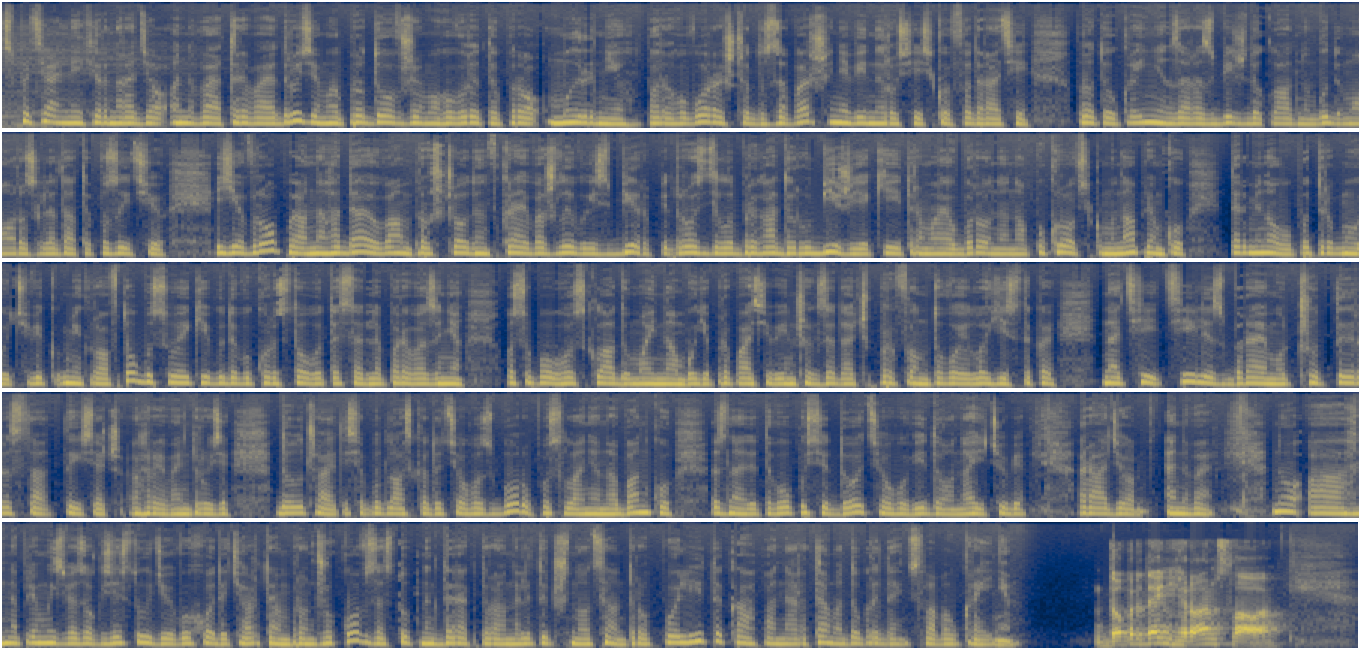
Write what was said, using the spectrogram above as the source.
Спеціальний ефір на радіо НВ триває. Друзі. Ми продовжуємо говорити про мирні переговори щодо завершення війни Російської Федерації проти України. Зараз більш докладно будемо розглядати позицію Європи. А нагадаю вам про ще один вкрай важливий збір. Підрозділи бригади Рубіж, який тримає оборону на Покровському напрямку, терміново потребують мікроавтобусу, який буде використовуватися для перевезення особового складу майна, боєприпасів і інших задач прифронтової логістики. На ці цілі збираємо 400 тисяч гривень. Друзі, долучайтеся, будь ласка, до цього збору. Посилання на банку знайдете в описі до цього відео на Ютубі Радіо НВ. Ну а на прямий зв'язок зі студією виходить Артем Бронжуков, заступник директора аналітичного центру політика. Пане Артема, добрий день, слава Україні. Добрий день, героям слава.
